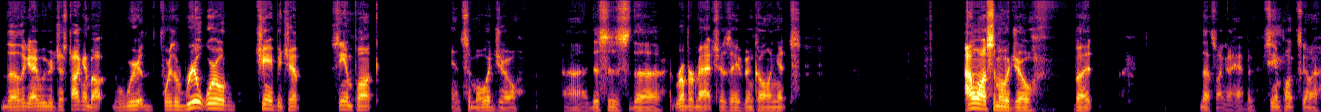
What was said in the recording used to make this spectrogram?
the other guy we were just talking about. We're for the real world championship, CM Punk and Samoa Joe. Uh, this is the rubber match, as they've been calling it. I want Samoa Joe, but that's not going to happen. CM Punk's going to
